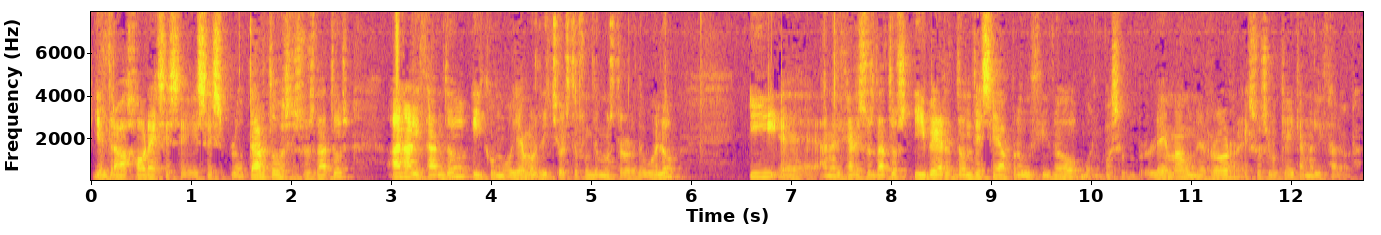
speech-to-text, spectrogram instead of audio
Y el trabajo ahora es ese, es explotar todos esos datos, analizando, y como ya hemos dicho, esto es un demostrador de vuelo, y eh, analizar esos datos y ver dónde se ha producido bueno, pues un problema, un error, eso es lo que hay que analizar ahora.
